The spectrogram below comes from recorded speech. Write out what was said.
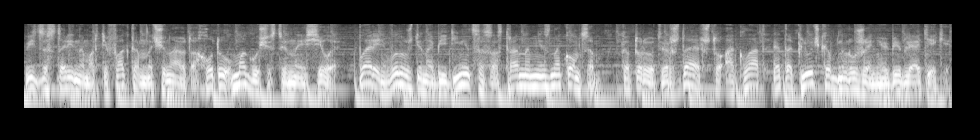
ведь за старинным артефактом начинают охоту могущественные силы. Парень вынужден объединиться со странным незнакомцем, который утверждает, что оклад – это ключ к обнаружению библиотеки.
